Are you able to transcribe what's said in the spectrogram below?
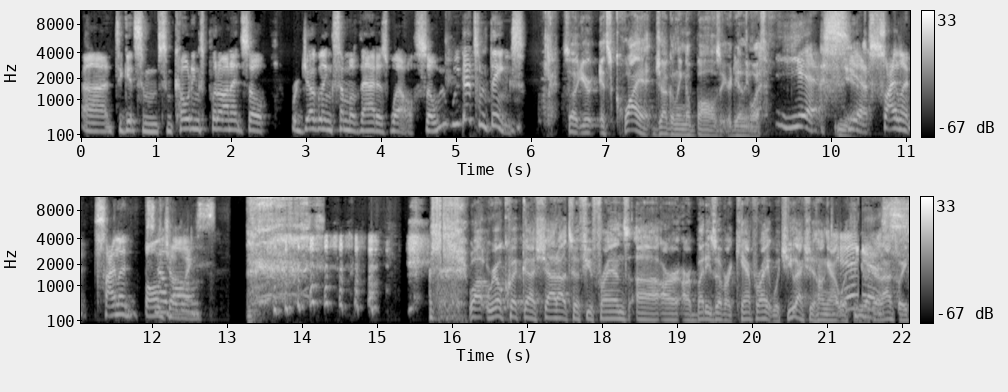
uh, to get some some coatings put on it. So we're juggling some of that as well. So we, we got some things. So you're it's quiet juggling of balls that you're dealing with. Yes, Yes. yes, silent silent ball juggling. Well, real quick uh, shout out to a few friends, uh, our our buddies over at Camp Kamp-Rite, which you actually hung out with when here Yes. last week.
